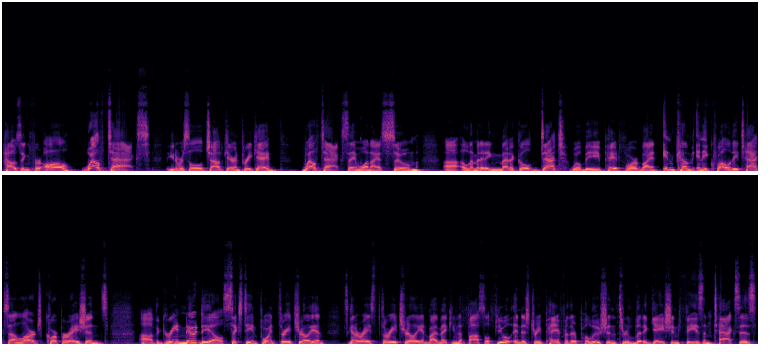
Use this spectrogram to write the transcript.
Housing for all, wealth tax, universal child care and pre-K. Wealth tax, same one, I assume. Uh, eliminating medical debt will be paid for by an income inequality tax on large corporations. Uh, the Green New Deal, 16.3 trillion. He's going to raise 3 trillion by making the fossil fuel industry pay for their pollution through litigation fees and taxes,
